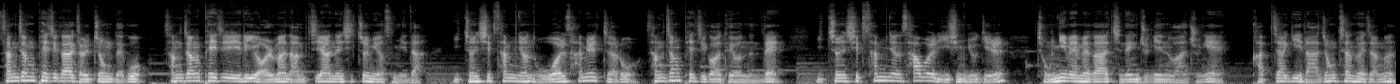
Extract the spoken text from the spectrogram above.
상장 폐지가 결정되고 상장 폐지일이 얼마 남지 않은 시점이었습니다. 2013년 5월 3일자로 상장 폐지가 되었는데 2013년 4월 26일 정리매매가 진행 중인 와중에 갑자기 라정찬 회장은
